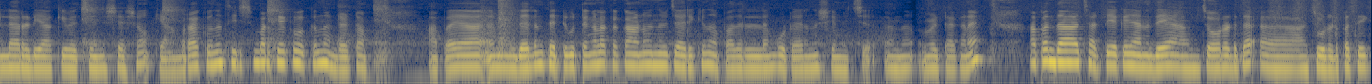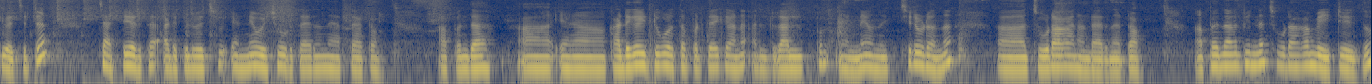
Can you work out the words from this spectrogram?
എല്ലാം റെഡിയാക്കി വെച്ചതിന് ശേഷം ക്യാമറ ഒക്കെ ഒന്ന് തിരിച്ചും പറക്കിയൊക്കെ വെക്കുന്നുണ്ട് കേട്ടോ. അപ്പോൾ എന്തെങ്കിലും തെറ്റുകുറ്റങ്ങളൊക്കെ കാണുമെന്ന് വിചാരിക്കുന്നു. അപ്പോൾ അതെല്ലാം കൂട്ടുകാരൊന്ന് ക്ഷമിച്ച് ഒന്ന് വിട്ടേക്കണേ. അപ്പോൾ എന്താ ചട്ടിയൊക്കെ ഞാനതേ ചോറെടുത്ത് ചൂടെടുപ്പത്തേക്ക് വെച്ചിട്ട് ചട്ടി എടുത്ത് അടുപ്പിൽ വെച്ചു. എണ്ണ ഒഴിച്ചു കൊടുത്തായിരുന്നു നേരത്തെ കേട്ടോ. അപ്പം എന്താ കടുക ഇട്ട് കൊടുത്തപ്പോഴത്തേക്കാണ് അല്പം എണ്ണ ഒന്ന് ഇച്ചിരി കൂടെ ഒന്ന് ചൂടാകാനുണ്ടായിരുന്നു കേട്ടോ അപ്പോൾ എന്താണ് പിന്നെ ചൂടാകാൻ വെയിറ്റ് ചെയ്തു.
